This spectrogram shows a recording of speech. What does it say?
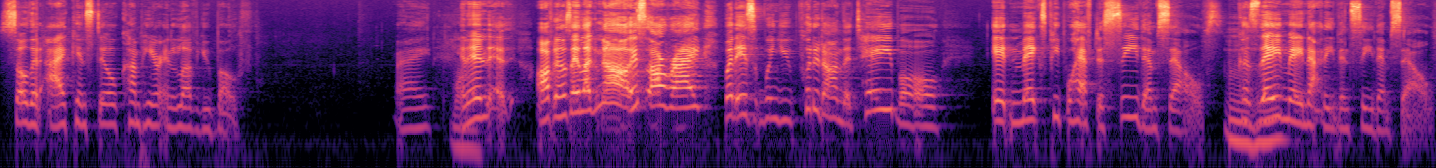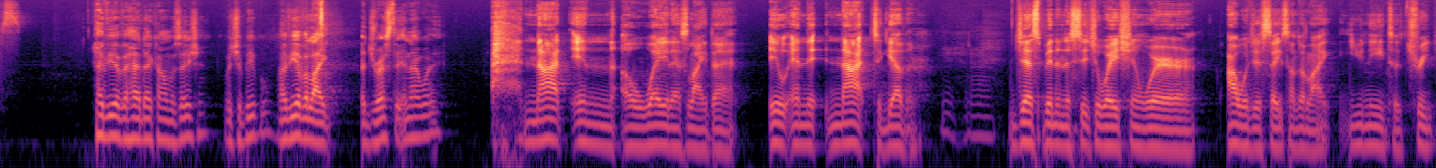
so that I can still come here and love you both? Right? And then uh, often they'll say like, "No, it's all right," but it's when you put it on the table, it makes people have to see themselves because they may not even see themselves. Have you ever had that conversation with your people? Have you ever like addressed it in that way? Not in a way that's like that. It, and it, not together. Mm-hmm. Just been in a situation where I would just say something like, "You need to treat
